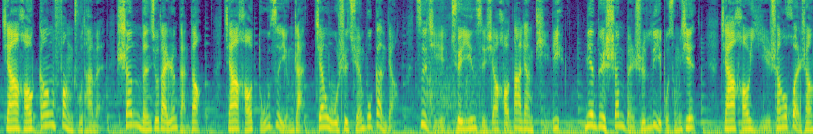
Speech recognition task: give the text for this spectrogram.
嘉豪刚放出他们，山本就带人赶到。嘉豪独自迎战，将武士全部干掉，自己却因此消耗大量体力。面对山本时力不从心，嘉豪以伤换伤，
